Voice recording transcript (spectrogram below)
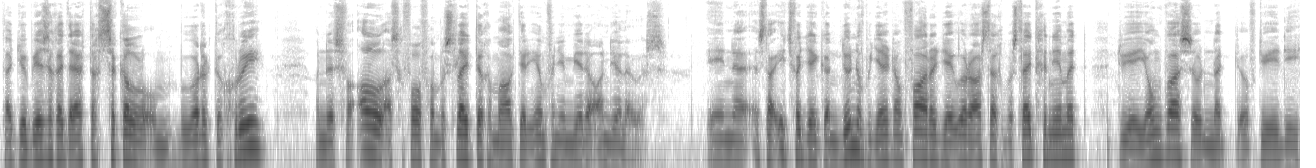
dat jou besigheid regtig sukkel om behoorlik te groei en dis veral as gevolg van besluite gemaak deur een van jou mede-aandeelhouers. En uh, is daar iets wat jy kan doen of moet jy net aanvaar dat jy oorhaastig besluit geneem het toe jy jonk was en dat of toe jy die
